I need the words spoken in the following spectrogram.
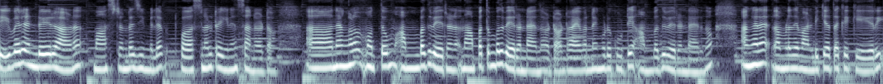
ദൈവ രണ്ടുപേരുമാണ് മാസ്റ്ററിന്റെ ജിമ്മിലെ പേഴ്സണൽ ട്രെയിനേഴ്സാണ് കേട്ടോ. ഞങ്ങൾ മൊത്തം അമ്പത് പേരാണ് നാൽപ്പത്തൊമ്പത് പേരുണ്ടായിരുന്നു കേട്ടോ. ഡ്രൈവറിനെയും കൂടെ കൂട്ടി അമ്പത് പേരുണ്ടായിരുന്നു. അങ്ങനെ നമ്മളിത് വണ്ടിക്കകത്തൊക്കെ കയറി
